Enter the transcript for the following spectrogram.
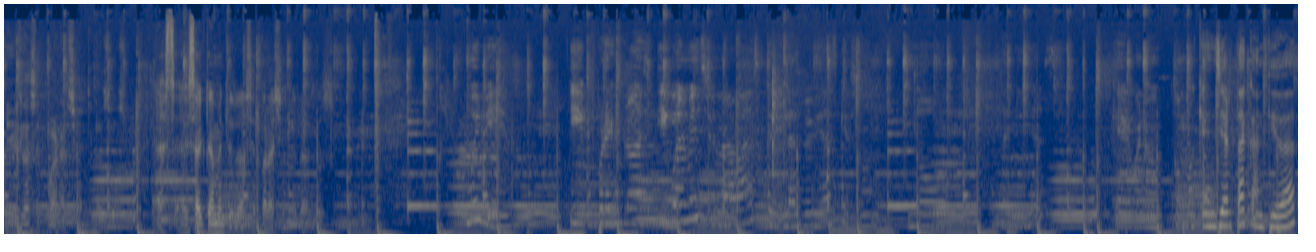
Sí, es la separación de los dos, güey. Es- Exactamente la separación de las dos. Muy bien. Y por ejemplo, igual mencionabas de las bebidas que son no dañinas, que bueno, como que en cierta cantidad,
